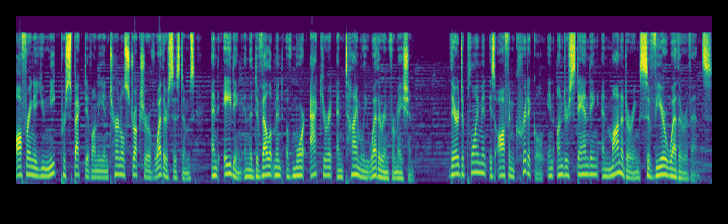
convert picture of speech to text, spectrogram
offering a unique perspective on the internal structure of weather systems and aiding in the development of more accurate and timely weather information. Their deployment is often critical in understanding and monitoring severe weather events.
